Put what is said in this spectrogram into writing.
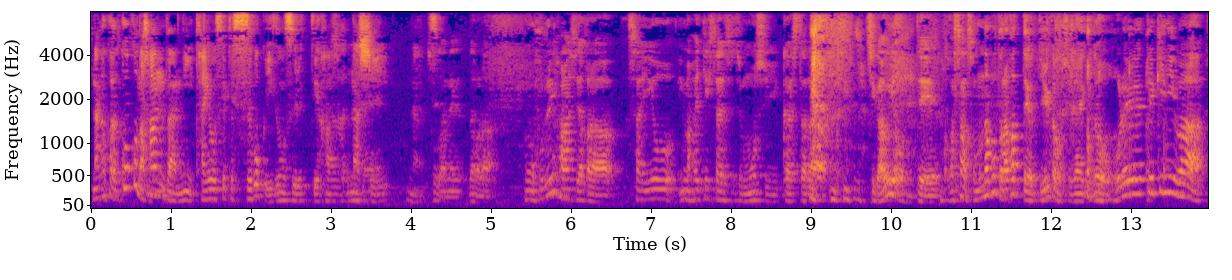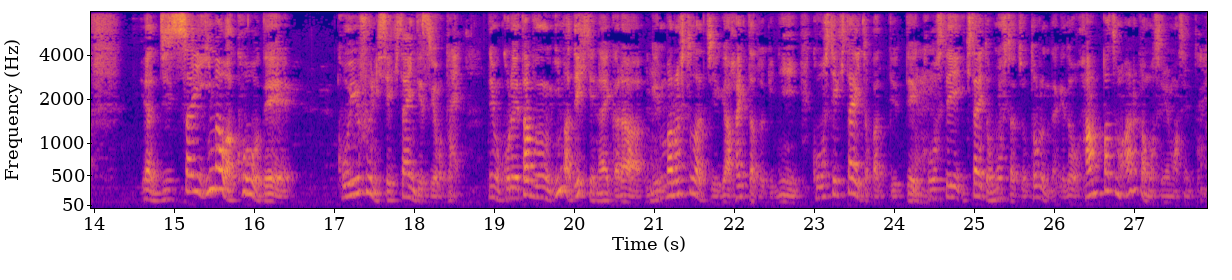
う。なんか個々の判断に多様性ってすごく依存するっていう話なんですよ。そうだね。だから、もう古い話だから、採用、今入ってきた人たちもし一回したら、違うよって、小川さんそんなことなかったよって言うかもしれないけど、俺的には、いや、実際今はこうで、こういう風にしていきたいんですよ、と。はいでもこれ多分今できてないから、うん現場の人たちが入った時に、こうしていきたいとかって言って、うんこうしていきたいと思う人たちを取るんだけど、反発もあるかもしれませんとはい。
